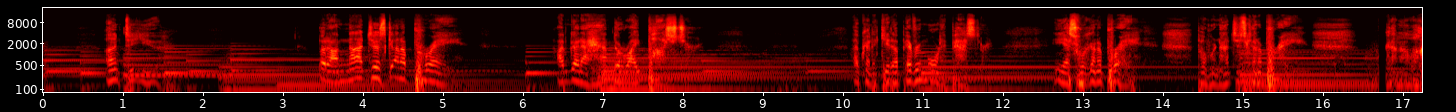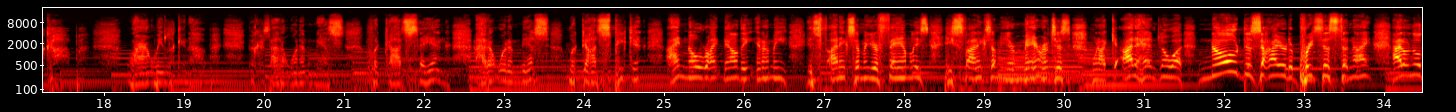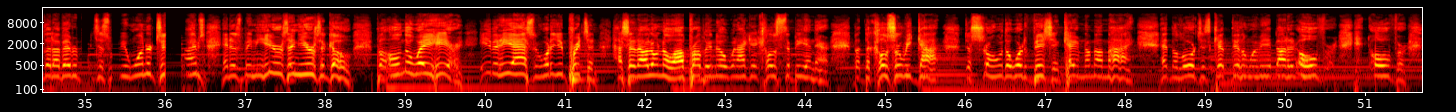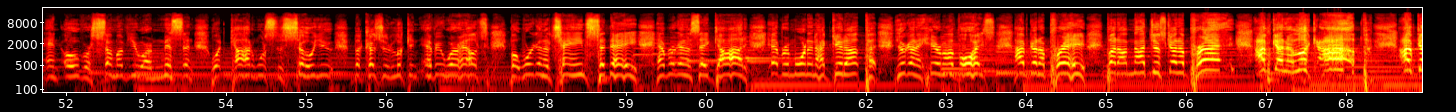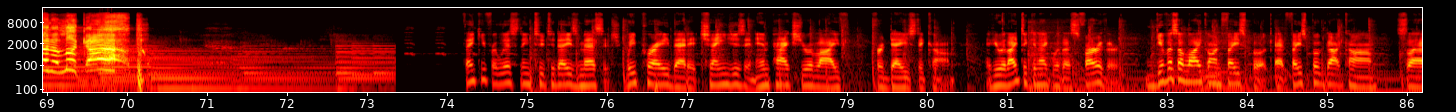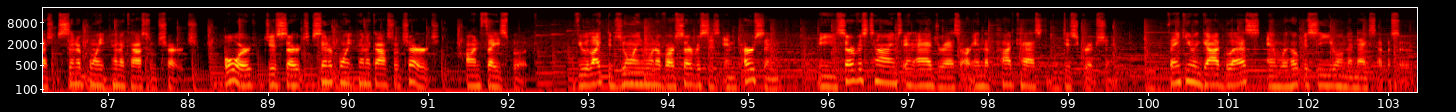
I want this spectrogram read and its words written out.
unto you. But I'm not just going to pray, I'm going to have the right posture. I'm going to get up every morning, Pastor. Yes, we're going to pray, but we're not just going to pray, we're going to look up. Why aren't we looking up? Because I don't want to miss what God's saying. I don't want to miss what God's speaking. I know right now the enemy is fighting some of your families. He's fighting some of your marriages. When I, I had no, uh, no desire to preach this tonight. I don't know that I've ever just one or two times, and it's been years and years ago. But on the way here, even he asked me, What are you preaching? I said, I don't know. I'll probably know when I get close to being there. But the closer we got, the stronger the word vision came to my mind. And the Lord just kept dealing with me about it over and over and over. Some of you are missing what God wants to show you because you're looking everywhere else. But we're going to change today, and we're going to say, God, every morning I get up, you're going to hear my voice. I'm going to pray, but I'm not just going to pray pray. I'm going to look up. I'm going to look up. Thank you for listening to today's message. We pray that it changes and impacts your life for days to come. If you would like to connect with us further, give us a like on Facebook at facebook.com slash Centerpoint Pentecostal Church or just search Centerpoint Pentecostal Church on Facebook. If you would like to join one of our services in person, The service times and address are in the podcast description. Thank you and God bless, and we hope to see you on the next episode.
